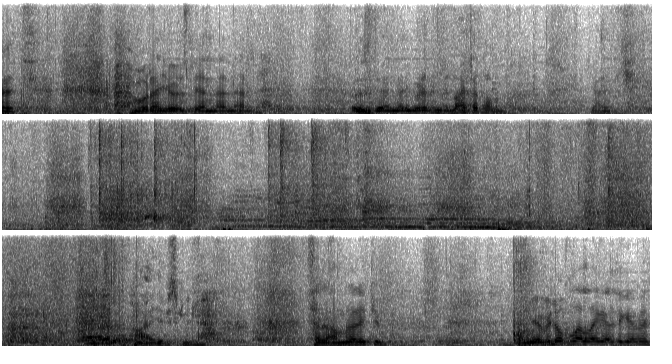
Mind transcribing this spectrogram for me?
Evet. Burayı özleyenler nerede? Özleyenleri görelim bir like atalım. Geldik. Haydi bismillah. Selamun aleyküm. Yine vloglarla geldik Emin.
